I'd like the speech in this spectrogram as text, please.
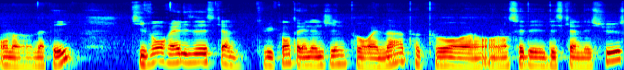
en un API qui vont réaliser les scans. Typiquement, tu as une engine pour Nmap, pour euh, lancer des, des scans Nessus.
